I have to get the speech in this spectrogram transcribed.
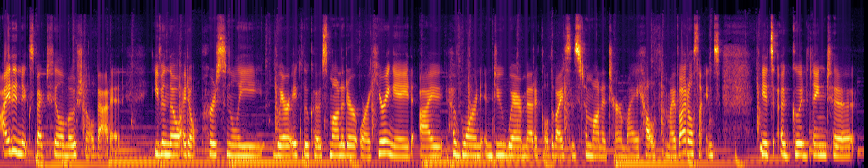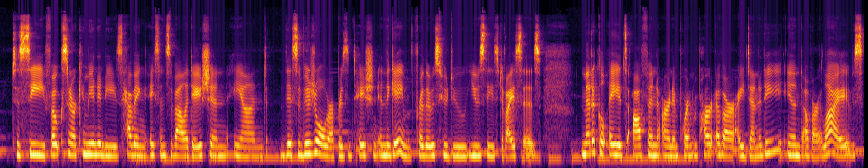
I didn't expect to feel emotional about it. Even though I don't personally wear a glucose monitor or a hearing aid, I have worn and do wear medical devices to monitor my health and my vital signs. It's a good thing to to see folks in our communities having a sense of validation and this visual representation in the game for those who do use these devices. Medical aids often are an important part of our identity and of our lives,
